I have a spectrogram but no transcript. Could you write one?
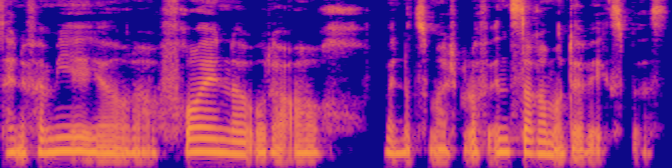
deine Familie oder auch Freunde oder auch wenn du zum Beispiel auf Instagram unterwegs bist,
